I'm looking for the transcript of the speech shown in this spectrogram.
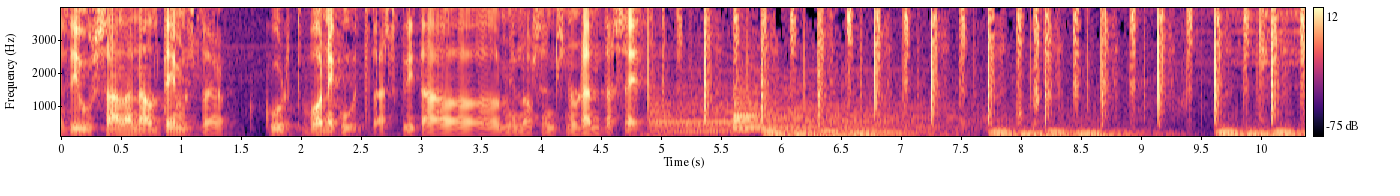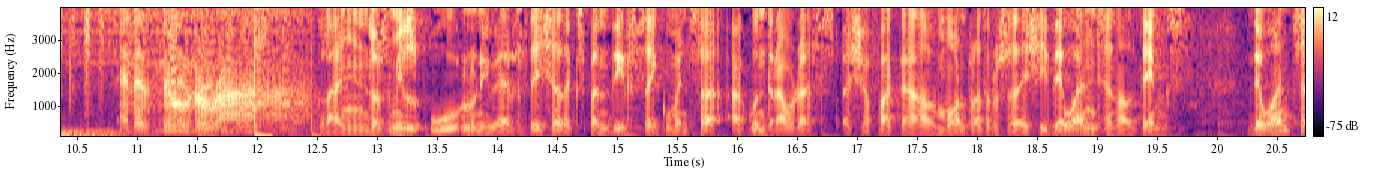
Es diu Sal en el temps de Kurt Vonnegut, escrit el 1997. L'any 2001 l'univers deixa d'expandir-se i comença a contraure's. Això fa que el món retrocedeixi 10 anys en el temps. 10 anys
